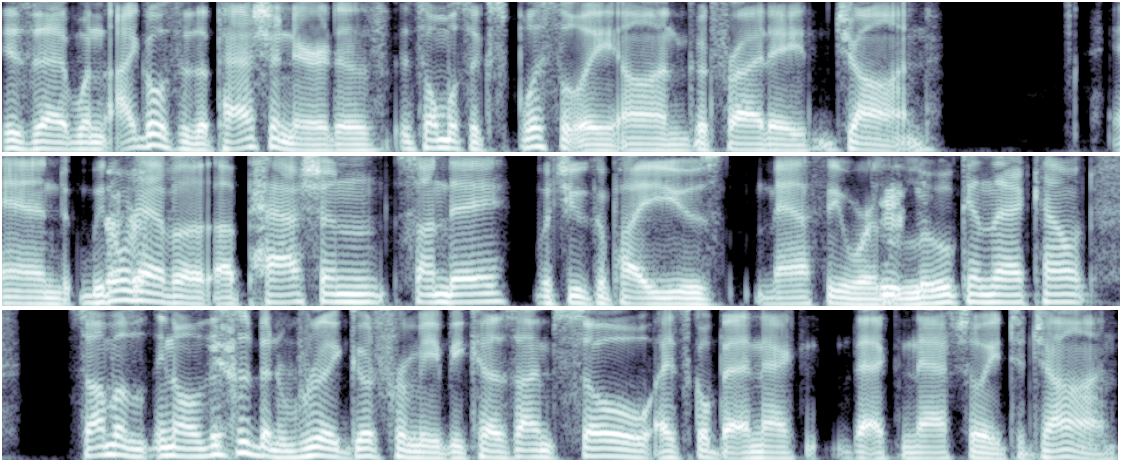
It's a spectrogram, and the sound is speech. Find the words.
is that when I go through the passion narrative, it's almost explicitly on Good Friday, John. And we don't have a, a passion Sunday, which you could probably use Matthew or Mhm. Luke in that count. So I'm a, you know, this has been really good for me because I'm so, I just go back, back naturally to John.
